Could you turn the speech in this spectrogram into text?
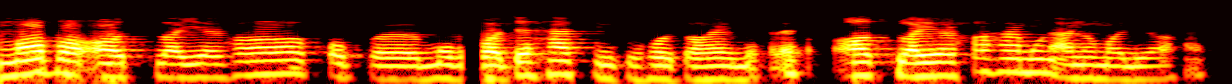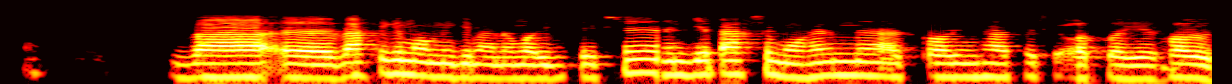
ما با outlier ها خب مواجه هستیم تو حوزه های مختلف. outlier ها همون anomaly ها هستن. و وقتی که ما میگیم anomaly detection یه بخش مهم از کار این هستش که outlier ها رو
